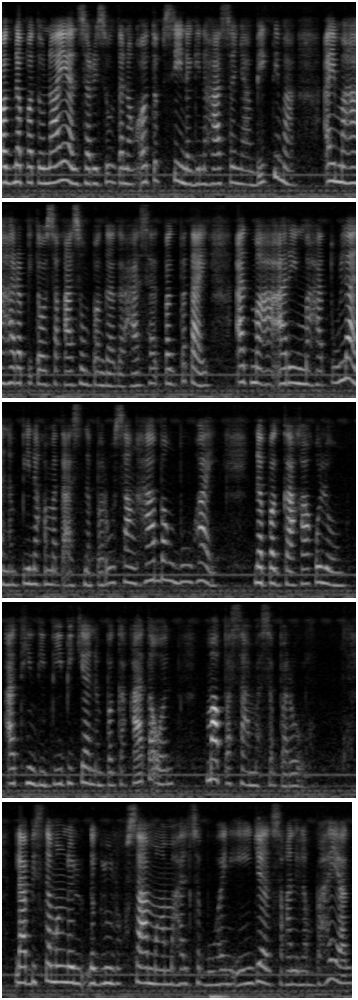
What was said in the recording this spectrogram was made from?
Pag napatunayan sa resulta ng autopsy na ginahasa niya ang biktima, ay mahaharap ito sa kasong panggagahasa at pagpatay at maaaring mahatulan ng pinakamataas na parusang habang buhay na pagkakakulong at hindi bibigyan ng pagkakataon mapasama sa parole. Labis namang nagluluksa ang mga mahal sa buhay ni Angel sa kanilang pahayag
